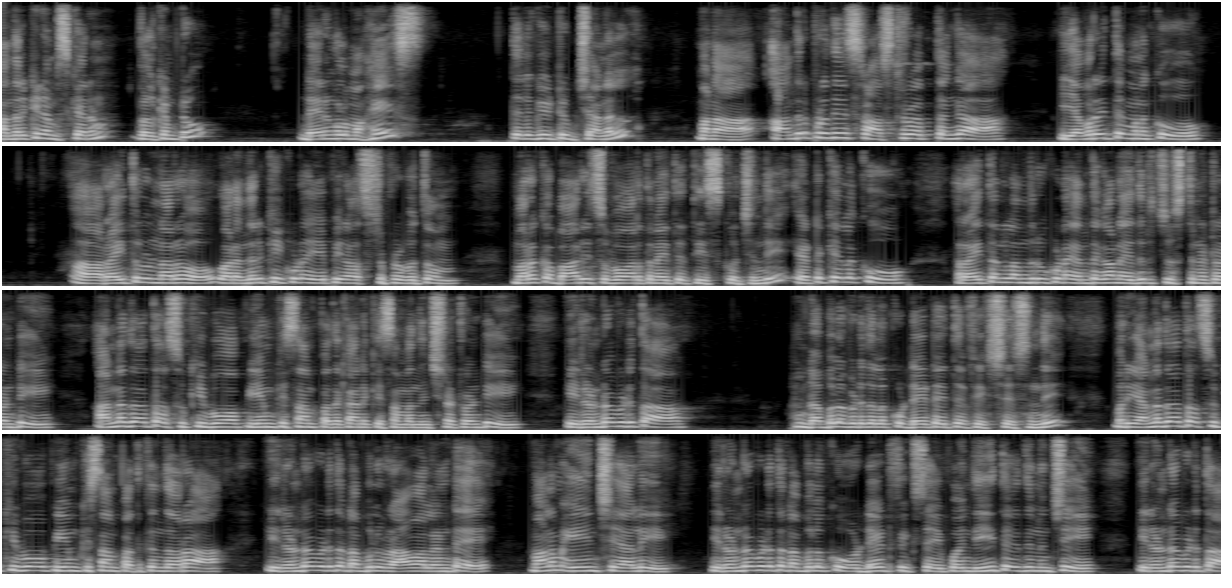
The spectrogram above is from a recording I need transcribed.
అందరికీ నమస్కారం. Welcome to Dairangula Mahesh Telugu YouTube channel. మన ఆంధ్రప్రదేశ్ రాష్ట్ర వ్యాప్తంగా ఎవరైతే మనకు రైతులు ఉన్నారో వారందరికీ కూడా ఏపీ రాష్ట్ర ప్రభుత్వం మరొక భారీ శుభవార్తనైతే తీసుకొచ్చింది. ఎట్టకేలకు రైతన్నులందరూ కూడా ఎంతగానో ఎదురు చూస్తున్నటువంటి అన్నదాత సుఖీభవ పిఎం కిసాన్ పథకానికి సంబంధించినటువంటి ఈ రెండో విడత డబ్బుల విడుదలకు డేట్ అయితే ఫిక్స్ చేసింది. మరి అన్నదాత సుఖీభవ పిఎం కిసాన్ పథకం ద్వారా ఈ రెండో విడత డబ్బులు రావాలంటే మనం ఏం చేయాలి? ఈ రెండో విడత డబ్బులకు డేట్ ఫిక్స్ అయిపోయింది. ఈ తేదీ నుంచి ఈ రెండో విడత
